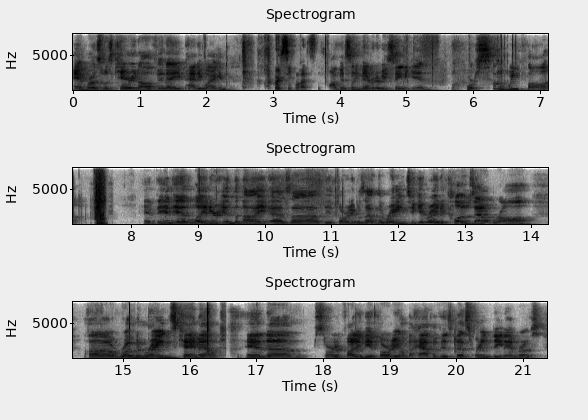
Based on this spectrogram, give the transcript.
Ambrose was carried off in a paddy wagon, of course he was. obviously never to be seen again, or so we thought. And then Ed later in the night, as uh, the authority was out in the ring to get ready to close out Raw, uh, Roman Reigns came out and um, started fighting the authority on behalf of his best friend Dean Ambrose.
